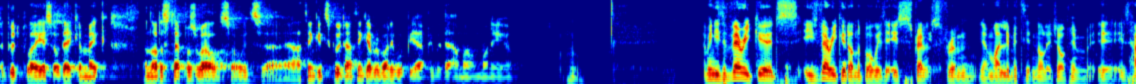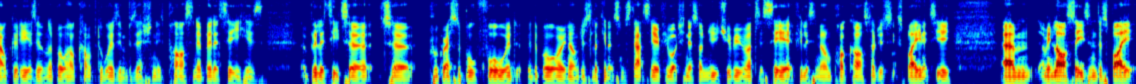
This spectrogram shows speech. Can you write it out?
a good player, so they can make another step as well. So it's uh, I think it's good. I think everybody would be happy with that amount of money. I mean, he's a very good. He's very good on the ball. His, his strengths, from you know my limited knowledge of him, is how good he is on the ball, how comfortable he is in possession, his passing ability, his ability to to progress the ball forward with the ball. And I'm just looking at some stats here. If you're watching this on YouTube, you're able to see it. If you're listening on podcast, I'll just explain it to you. Um, I mean, last season, despite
